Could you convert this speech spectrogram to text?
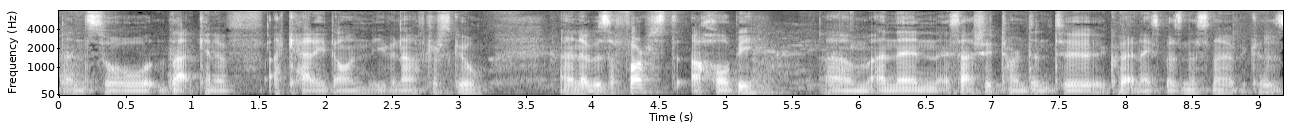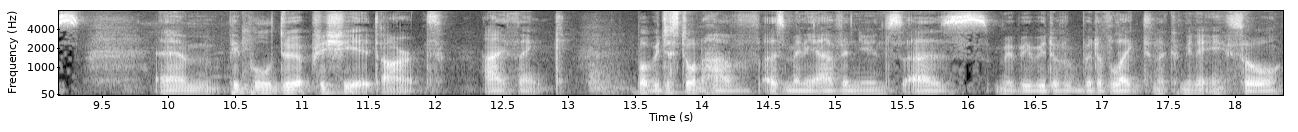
and so that kind of I carried on even after school. And it was at first a hobby, um, and then it's actually turned into quite a nice business now because um, people do appreciate art. I think but we just don't have as many avenues as maybe we'd have, would have liked in a community. So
